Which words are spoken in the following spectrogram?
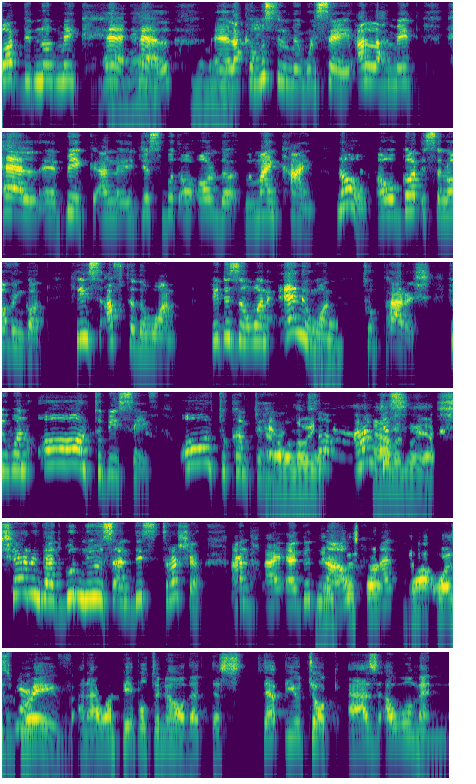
God did not make he hell uh, like a Muslim will say. Allah made hell uh, big and uh, just put all, all, the mankind. No, our God is a loving God. He's after the one. He doesn't want anyone to perish. He wants all to be safe, all to come to heaven. Hallelujah. So I'm Hallelujah. just sharing that good news and this treasure. And I, I get now. Sister, and, that was yeah. brave. And I want people to know that the step you took as a woman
